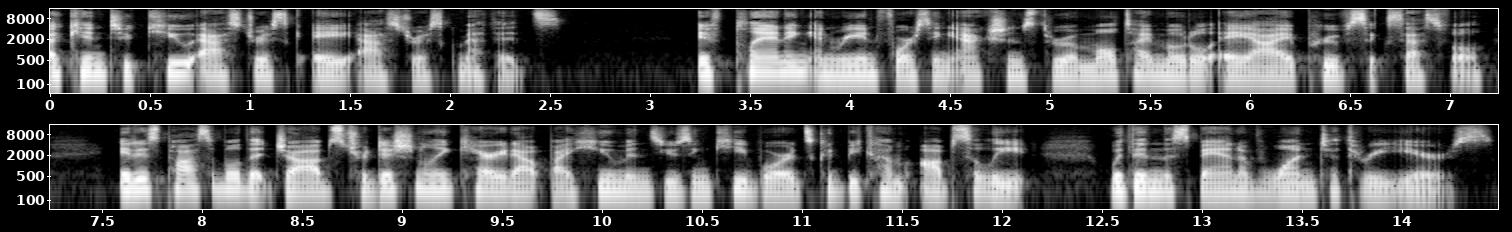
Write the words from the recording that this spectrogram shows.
akin to Q A methods. If planning and reinforcing actions through a multimodal AI proves successful, it is possible that jobs traditionally carried out by humans using keyboards could become obsolete within the span of one to three years.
